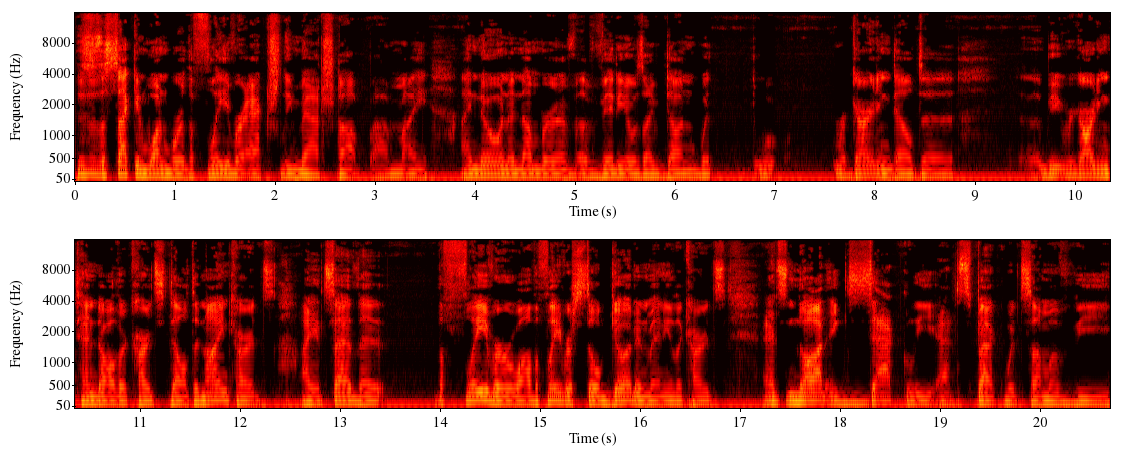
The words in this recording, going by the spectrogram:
this is the second one where the flavor actually matched up. Um, I I know in a number of, of videos I've done with w- regarding Delta regarding ten dollar carts, Delta nine carts, I had said that the flavor, while the flavor is still good in many of the carts, it's not exactly at spec with some of the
